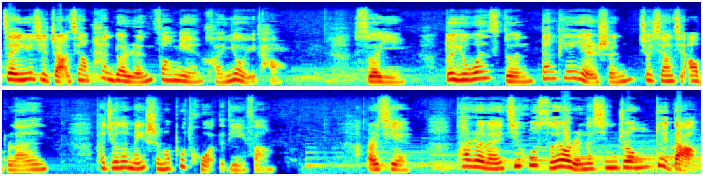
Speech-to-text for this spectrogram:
在依据长相判断人方面很有一套，所以对于温斯顿单凭眼神就相信奥布莱恩，他觉得没什么不妥的地方。而且他认为几乎所有人的心中对党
